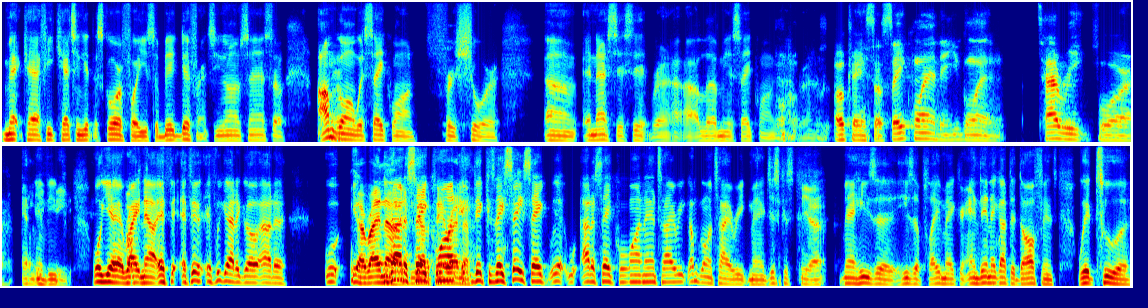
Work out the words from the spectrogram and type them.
Metcalf. He catch and get the score for you. It's a big difference. You know what I'm saying? So I'm Right. going with Saquon for sure. Um, and that's just it, bro. I, I love me a Saquon guy, bro. Okay, so Saquon, then you going Tyreek for MVP. MVP. Well, yeah, right now, if if if we got to go out of well, Yeah, right now. got to you gotta Saquon right because they say Sa- out of Saquon and Tyreek. I'm going Tyreek, man, just because Yeah, man, he's a he's a playmaker. And then they got the Dolphins with Tua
